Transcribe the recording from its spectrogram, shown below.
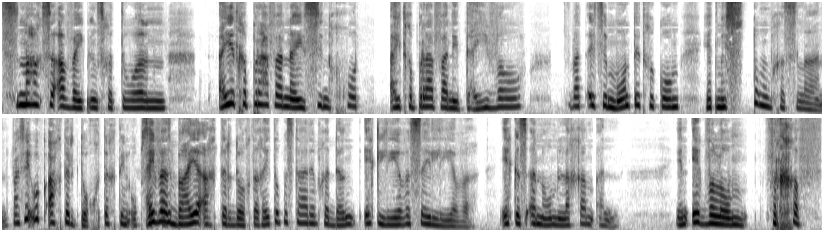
snaakse afwykings getoon. Hy het gepraat van hy sien God, hy het gepraat van die duiwel wat uit sy mond het gekom, het my stom geslaan. Was hy ook agterdogtig ten opsigte? Hy was baie agterdogtig. Hy het op 'n stadium gedink ek lewe sy lewe. Ek is in hom liggaam in en ek wil hom vergif.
